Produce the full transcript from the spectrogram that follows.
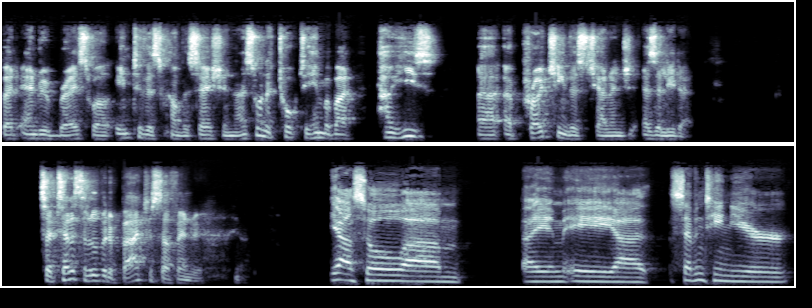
but Andrew Bracewell into this conversation. I just want to talk to him about how he's uh, approaching this challenge as a leader. So tell us a little bit about yourself, Andrew. Yeah, so um, I am a uh, 17 year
